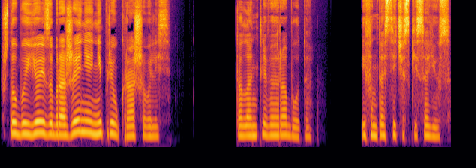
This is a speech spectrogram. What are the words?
чтобы ее изображения не приукрашивались. Талантливая работа и фантастический союз.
